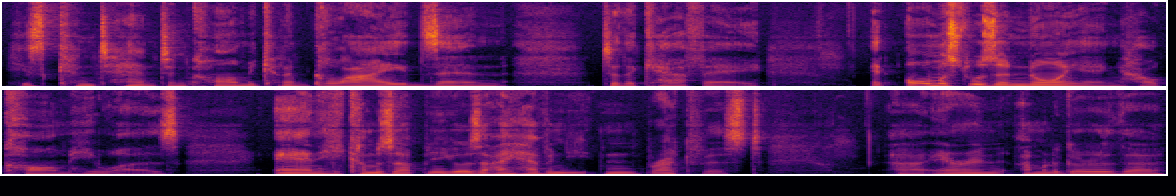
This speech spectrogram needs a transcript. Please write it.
he's content and calm. He kind of glides in to the cafe. It almost was annoying how calm he was. And he comes up and he goes, I haven't eaten breakfast. Uh, Aaron, I'm going to go to the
